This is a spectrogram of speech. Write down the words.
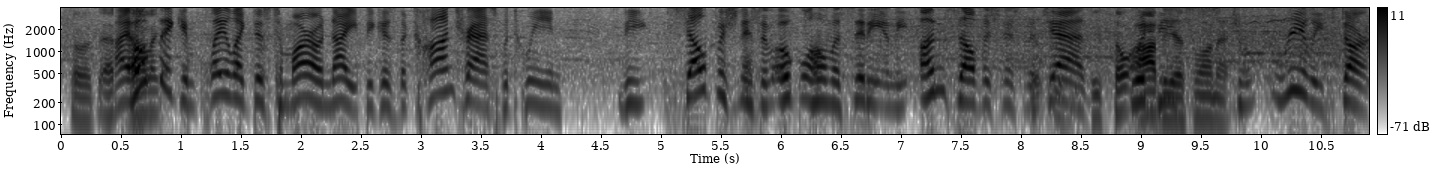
So is that I hope Alex- they can play like this tomorrow night because the contrast between the selfishness of Oklahoma City and the unselfishness of the Jazz be so would obvious, be it? really stark.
